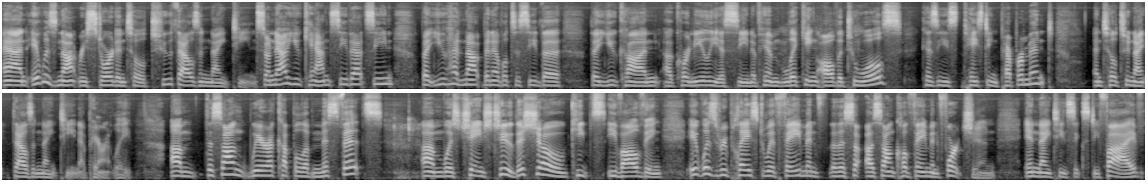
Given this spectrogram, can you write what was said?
and it was not restored until 2019. So now you can see that scene, but you had not been able to see the the Yukon uh, Cornelius scene of him licking all the tools because he's tasting peppermint until 2019, apparently. Um, the song We're a Couple of Misfits um, was changed too. This show keeps evolving. It was replaced with Fame and a song called Fame and Fortune in 1965.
